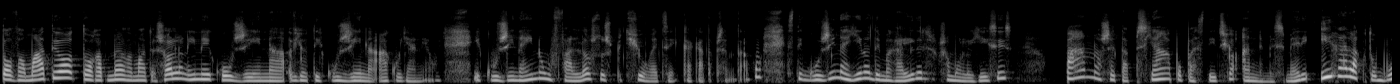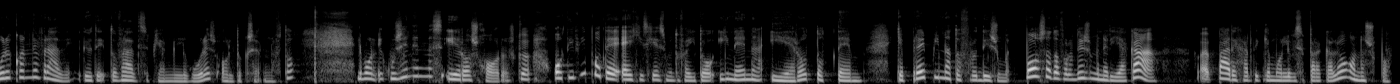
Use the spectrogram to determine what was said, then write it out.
Το δωμάτιο, το αγαπημένο δωμάτιο σε όλων είναι η κουζίνα. Διότι η κουζίνα, άκου Γιάννη, η κουζίνα είναι ο ομφαλός του σπιτιού, έτσι, κακά τα ψέματα να πούμε. Στην κουζίνα γίνονται οι μεγαλύτερες εξομολογήσεις πάνω σε ταψιά από παστίτσιο αν είναι μεσημέρι ή γαλακτομπούρικο αν είναι βράδυ. Διότι το βράδυ σε πιάνουν λιγούρες, όλοι το ξέρουν αυτό. Λοιπόν, η κουζίνα είναι ένας ιερός χώρος και οτιδήποτε έχει σχέση με το φαγητό είναι ένα ιερό το τεμ και πρέπει να το φροντίζουμε. Πώς θα το φροντίζουμε ενεργειακά, ε, πάρε χαρτί και μολύβι, σε παρακαλώ, εγώ να σου πω.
